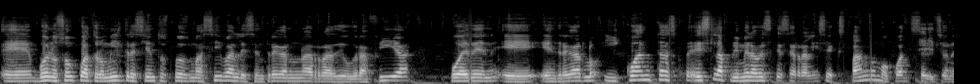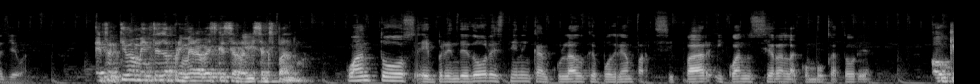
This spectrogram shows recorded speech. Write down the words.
eh, bueno, son 4.300 pesos masiva, les entregan una radiografía, pueden entregarlo. ¿Y cuántas, es la primera vez que se realiza Expandum o cuántas ediciones llevan? Efectivamente, es la primera vez que se realiza Expandum. ¿Cuántos emprendedores tienen calculado que podrían participar y cuándo se cierra la convocatoria? Ok,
